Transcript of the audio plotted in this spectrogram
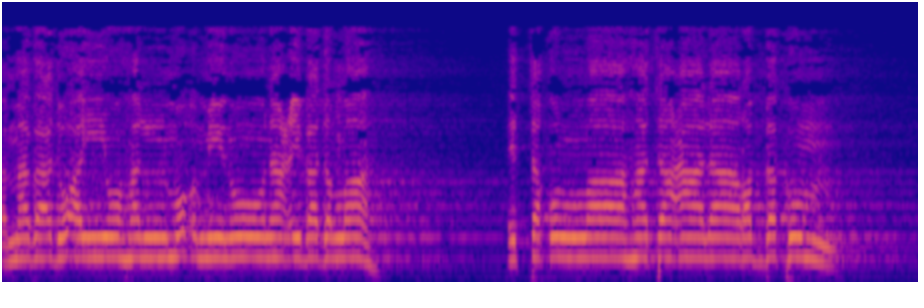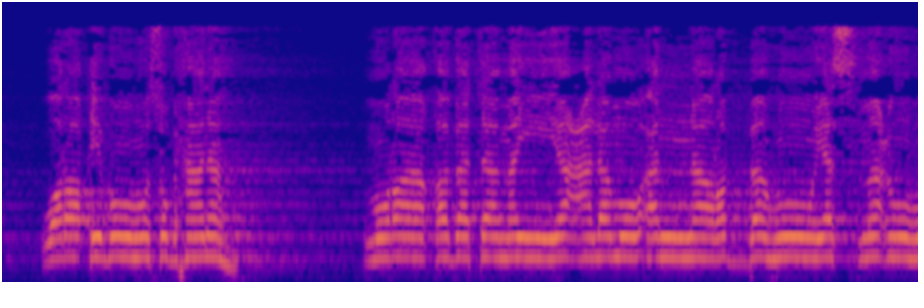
أما بعد أيها المؤمنون عباد الله اتقوا الله تعالى ربكم وراقبوه سبحانه مراقبة من يعلم أن ربه يسمعه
